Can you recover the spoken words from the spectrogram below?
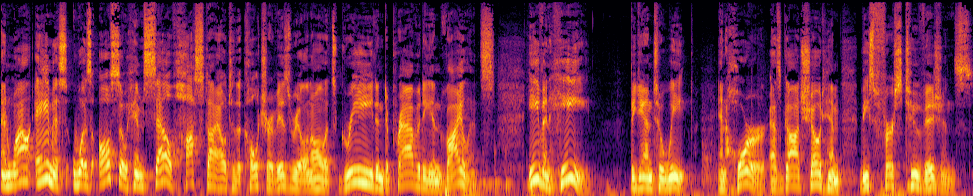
And while Amos was also himself hostile to the culture of Israel and all its greed and depravity and violence, even he began to weep in horror as God showed him these first two visions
